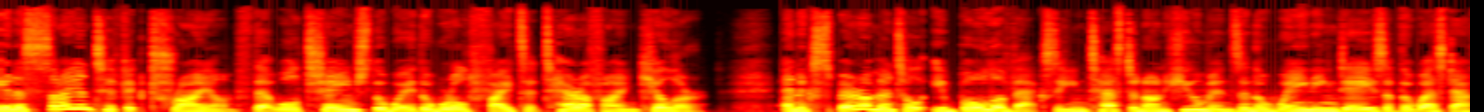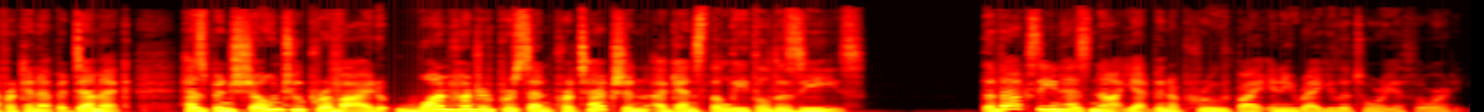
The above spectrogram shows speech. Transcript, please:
In a scientific triumph that will change the way the world fights a terrifying killer, an experimental Ebola vaccine tested on humans in the waning days of the West African epidemic has been shown to provide 100% protection against the lethal disease. The vaccine has not yet been approved by any regulatory authority.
